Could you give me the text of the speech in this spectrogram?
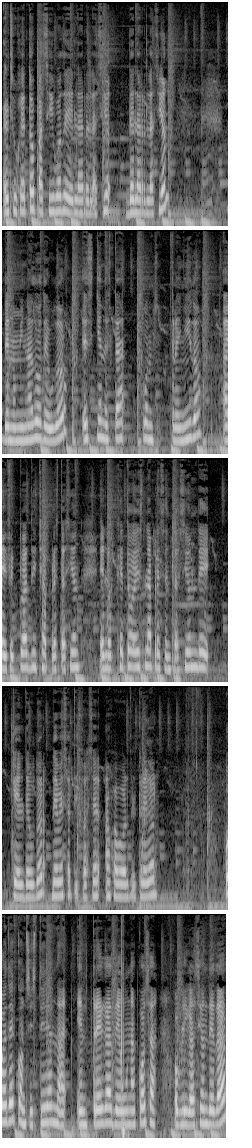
El sujeto pasivo de la relación, de la relación denominado deudor, es quien está constreñido a efectuar dicha prestación. El objeto es la presentación de que el deudor debe satisfacer a favor del creador. Puede consistir en la entrega de una cosa, obligación de dar,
